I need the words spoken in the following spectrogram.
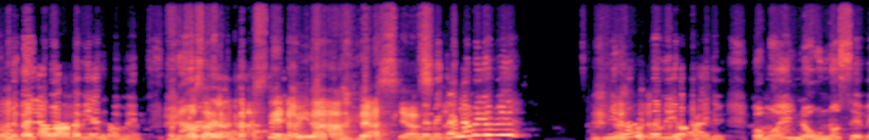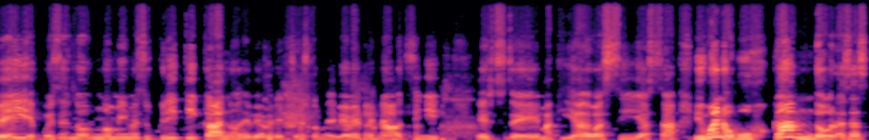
se me cae la baba viéndome. Nos adelantaste en Navidad, gracias. Se me cae la baba, mira. Amigo, ay, como es, no, uno se ve y después es no, uno mismo su crítica, no debía haber hecho esto, me debía haber peinado así, este, maquillado así, así. Y bueno, buscando, gracias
